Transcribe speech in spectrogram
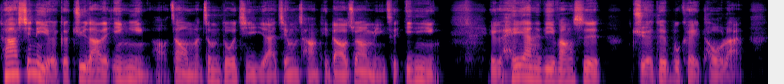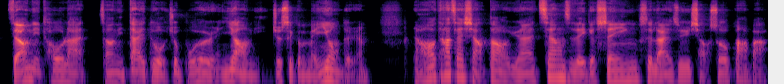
他心里有一个巨大的阴影哈，在我们这么多集以来节目常提到的重要名词“阴影”，有个黑暗的地方是绝对不可以偷懒。只要你偷懒，只要你怠惰，就不会有人要你，就是个没用的人。然后他才想到，原来这样子的一个声音是来自于小时候爸爸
